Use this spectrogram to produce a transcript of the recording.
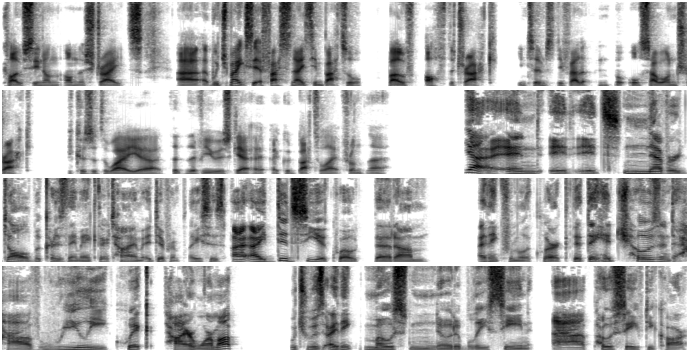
close in on, on the straights, uh, which makes it a fascinating battle, both off the track in terms of development, but also on track because of the way uh, that the viewers get a, a, good battle out front there. Yeah, and it it's never dull because they make their time at different places. I, I did see a quote that um, I think from Leclerc that they had chosen to have really quick tire warm up, which was I think most notably seen uh, post safety car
